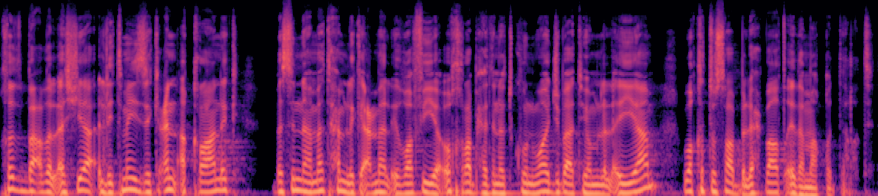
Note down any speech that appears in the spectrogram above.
خذ بعض الأشياء اللي تميزك عن أقرانك بس إنها ما تحملك أعمال إضافية أخرى بحيث إنها تكون واجبات يوم من الأيام وقد تصاب بالإحباط إذا ما قدرت.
